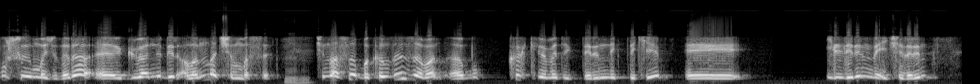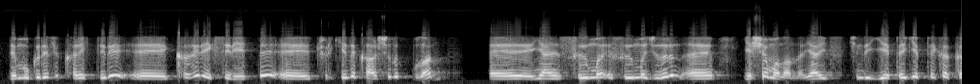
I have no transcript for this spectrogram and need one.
Bu sığınmacılara e, güvenli bir alanın açılması. Şimdi aslında bakıldığı zaman e, bu 40 kilometrelik derinlikteki e, illerin ve ilçelerin demografik karakteri e, kahir ekseriyette e, Türkiye'de karşılık bulan e, yani sığınma, sığınmacıların e, yaşam alanları. Yani şimdi YPG PKK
